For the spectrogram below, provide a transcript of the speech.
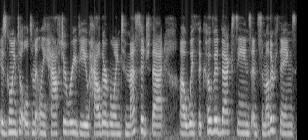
is going to ultimately have to review how they're going to message that uh, with the COVID vaccines and some other things.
